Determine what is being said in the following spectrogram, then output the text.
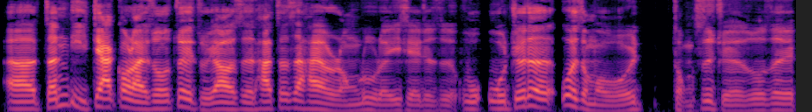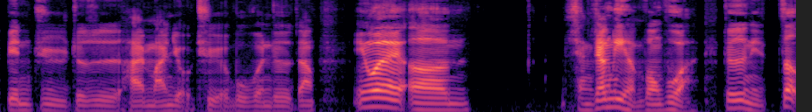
呃，整体架构来说，最主要的是它这次还有融入了一些，就是我我觉得为什么我会总是觉得说这些编剧就是还蛮有趣的部分就是这样，因为嗯、呃，想象力很丰富啊，就是你这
